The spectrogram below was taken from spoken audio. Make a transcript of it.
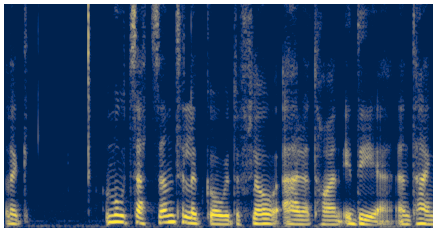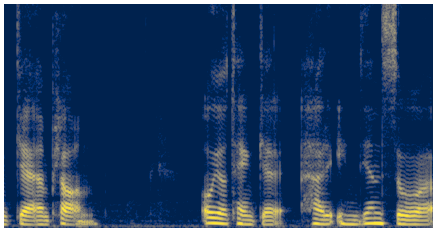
like motsatsen till att go with the flow är att ha en idé, en tanke, en plan. Och jag tänker, här i Indien så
